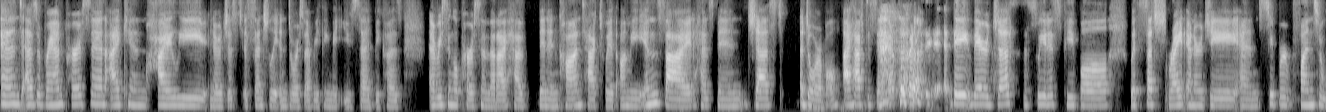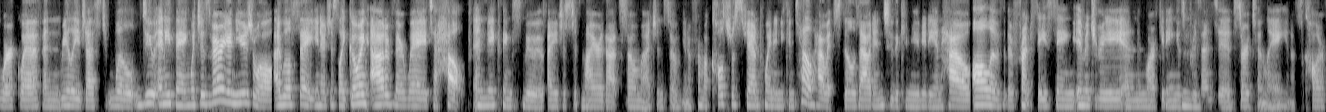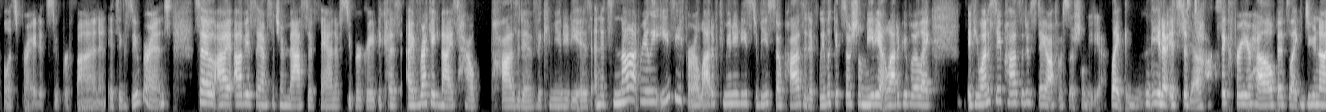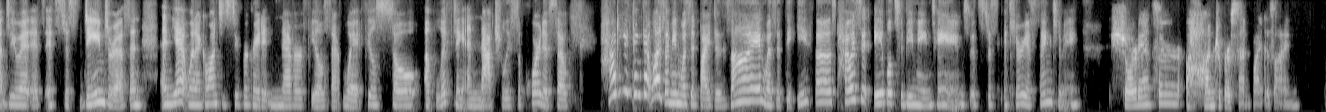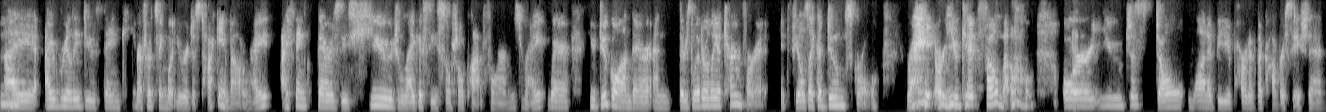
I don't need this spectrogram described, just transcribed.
And as a brand person, I can highly, you know, just essentially endorse everything that you said because every single person that I have been in contact with on the inside has been just adorable. I have to say, everybody, they they're just the sweetest people with such bright energy and super fun to work with, and really just will do anything, which is very unusual. I will say, you know, just like going out of their way to help and make things smooth. I just admire that so much. And so, you know, from a cultural standpoint, and you can tell how it spills out into the community and how all of the front facing imagery and marketing is mm. presented. Certainly, you know, it's colorful, it's bright, it's super fun, and it's exuberant exuberant. So I obviously I'm such a massive fan of Super Great because I recognize how positive the community is. And it's not really easy for a lot of communities to be so positive. We look at social media, a lot of people are like, if you want to stay positive, stay off of social media. Like, you know, it's just yeah. toxic for your health. It's like, do not do it. It's it's just dangerous. And and yet when I go on to super great, it never feels that way. It feels so uplifting and naturally supportive. So how do you think that was? I mean, was it by design? Was it the ethos? How is it able to be maintained? It's just a curious thing to me. Short answer 100% by design. Mm. I I really do think referencing what you were just talking about, right? I think there's these huge legacy social platforms, right? Where you do go on there and there's literally a term for it. It feels like a doom scroll, right? Or you get FOMO, or you just don't want to be part of the conversation.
